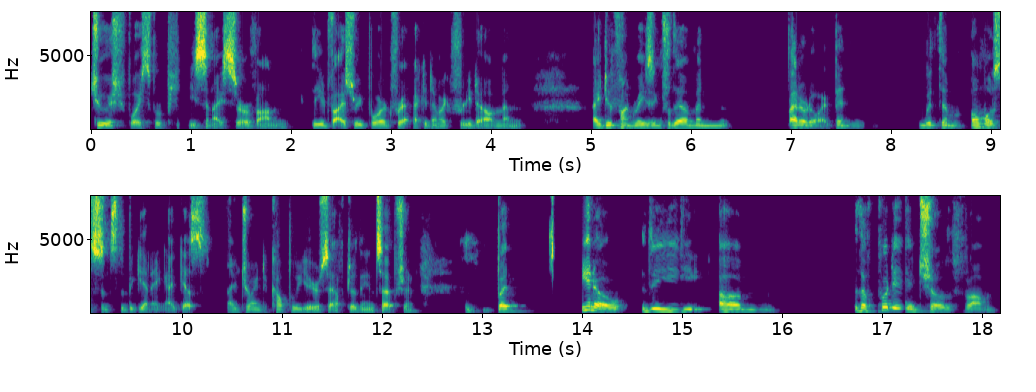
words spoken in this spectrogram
Jewish Voice for Peace, and I serve on the advisory board for academic freedom, and I do fundraising for them. And I don't know, I've been with them almost since the beginning. I guess I joined a couple years after the inception, but you know the um, the footage of um,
